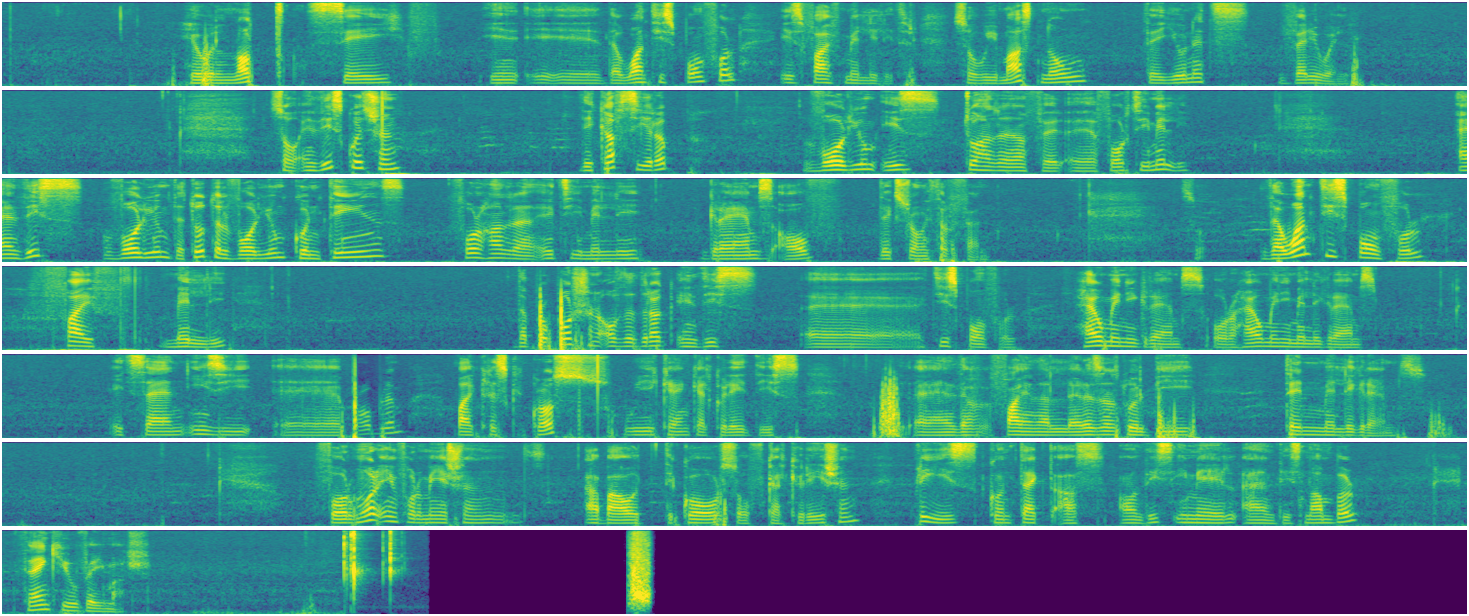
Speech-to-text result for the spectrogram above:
He will not say in, uh, the one teaspoonful is 5 milliliter so we must know the units very well. So in this question the cough syrup volume is 240 milli and this volume the total volume contains 480 milligrams of dextromethorphan. So the one teaspoonful 5 milli the proportion of the drug in this uh, teaspoonful how many grams or how many milligrams? It's an easy uh, problem. By crisscross we can calculate this and the final result will be 10 milligrams. For more information about the course of calculation please contact us on this email and this number. Thank you very much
